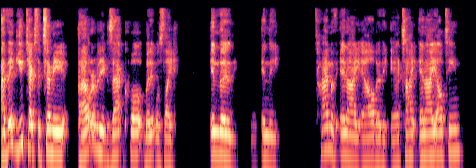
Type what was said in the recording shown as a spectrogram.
I think you texted to me, and I don't remember the exact quote, but it was like in the in the time of NIL, they're the anti NIL team.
